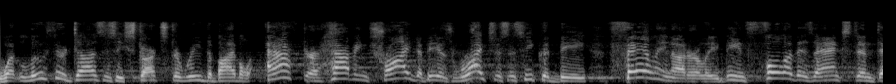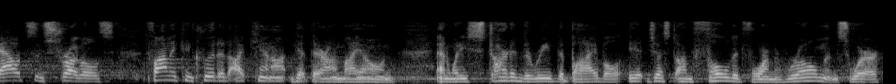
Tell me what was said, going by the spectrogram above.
what Luther does is he starts to read the Bible after having tried to be as righteous as he could be, failing utterly, being full of his angst and doubts and struggles, finally concluded, I cannot get there on my own. And when he started to read the Bible, it just unfolded for him. Romans, where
